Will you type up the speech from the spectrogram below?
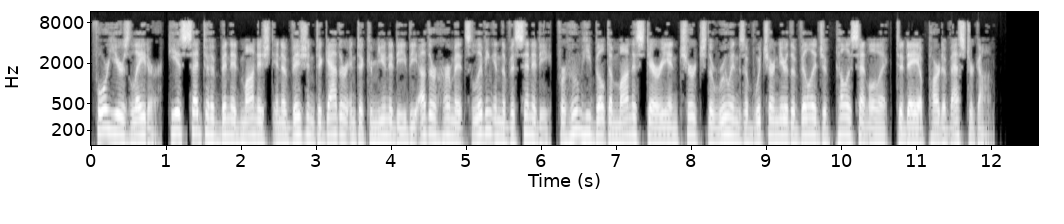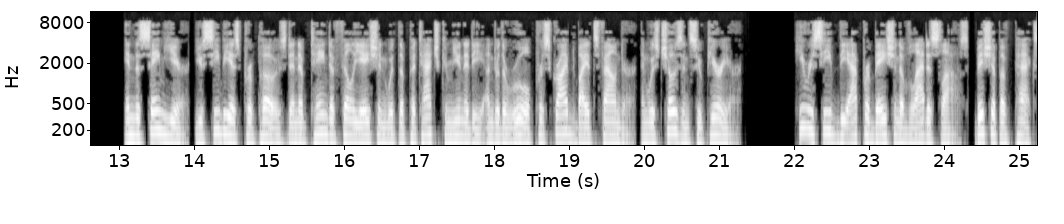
Four years later, he is said to have been admonished in a vision to gather into community the other hermits living in the vicinity, for whom he built a monastery and church the ruins of which are near the village of Pilisszentlélek today a part of Esztergom. In the same year, Eusebius proposed and obtained affiliation with the Petach community under the rule prescribed by its founder, and was chosen superior. He received the approbation of Ladislaus, Bishop of Pécs,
